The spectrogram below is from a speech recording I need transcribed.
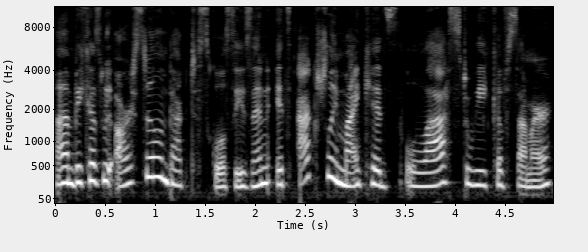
um, because we are still in back to school season. It's actually my kids' last week of summer.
